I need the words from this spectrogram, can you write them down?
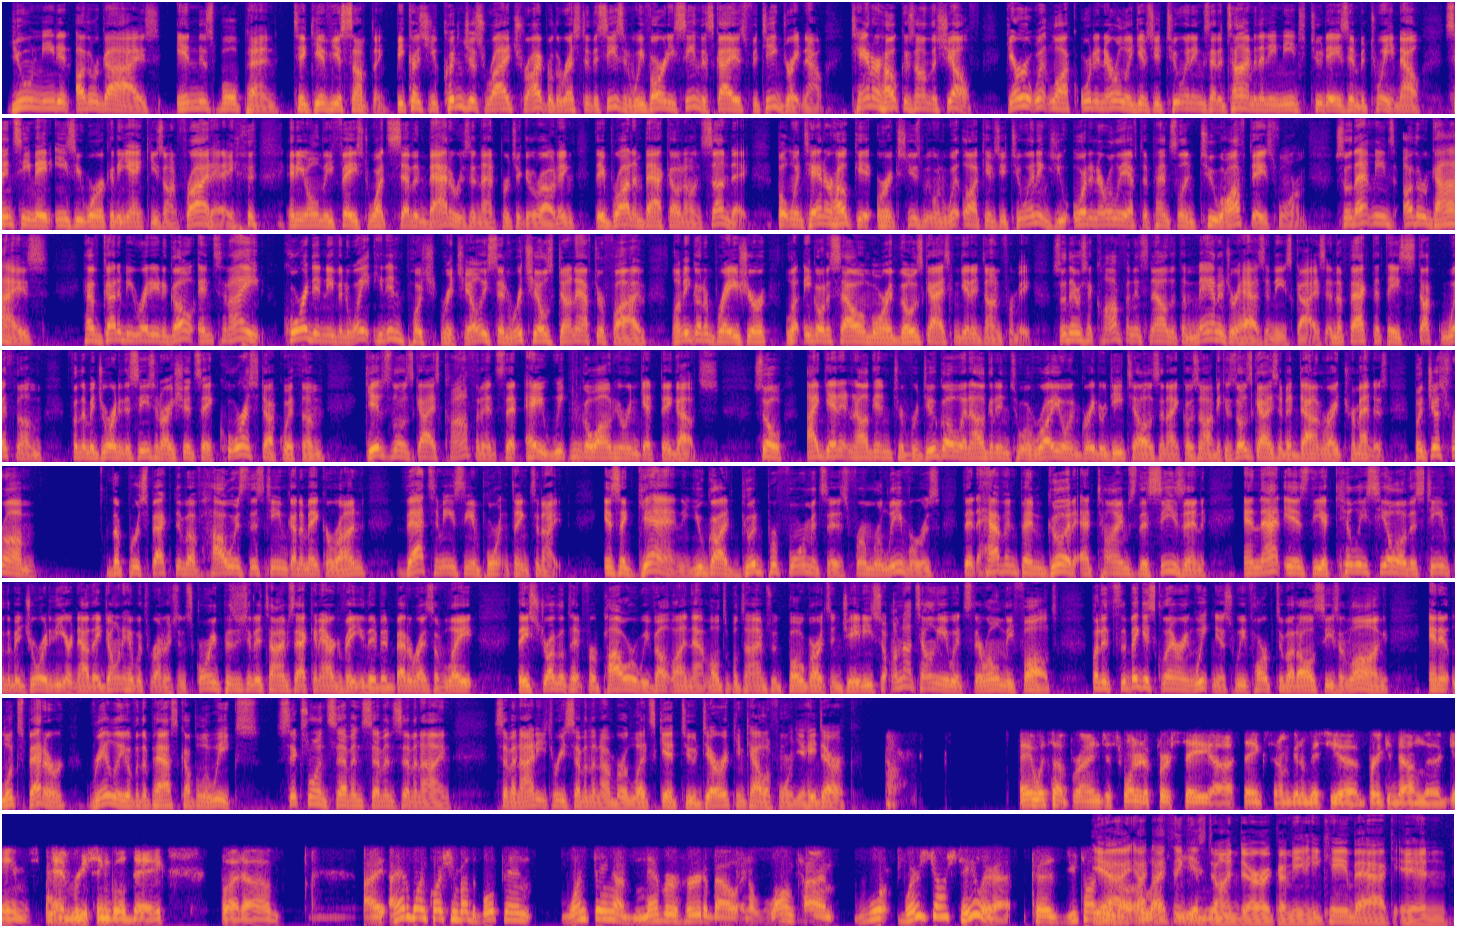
You needed other guys in this bullpen to give you something because you couldn't just ride Schreiber the rest of the season. We've already seen this guy is fatigued right now. Tanner Houck is on the shelf. Garrett Whitlock ordinarily gives you two innings at a time, and then he needs two days in between. Now, since he made easy work of the Yankees on Friday, and he only faced, what, seven batters in that particular outing, they brought him back out on Sunday. But when Tanner Houck, or excuse me, when Whitlock gives you two innings, you ordinarily have to pencil in two off days for him. So that means other guys have got to be ready to go. And tonight, Cora didn't even wait. He didn't push Rich Hill. He said, Rich Hill's done after five. Let me go to Brazier. Let me go to Sawamura. Those guys can get it done for me. So there's a confidence now that the manager has in these guys. And the fact that they stuck with them for the majority of the season, or I should say, Cora stuck with them, gives those guys confidence that, hey, we can go out here and get big outs. So I get it, and I'll get into Verdugo and I'll get into Arroyo in greater detail as the night goes on because those guys have been downright tremendous. But just from the perspective of how is this team going to make a run, that to me is the important thing tonight. Is again, you got good performances from relievers that haven't been good at times this season. And that is the Achilles heel of this team for the majority of the year. Now, they don't hit with runners in scoring position at times. That can aggravate you. They've been better as of late. They struggled to hit for power. We've outlined that multiple times with Bogaerts and JD. So I'm not telling you it's their only fault, but it's the biggest glaring weakness we've harped about all season long. And it looks better, really, over the past couple of weeks. 617 779 7937, the number. Let's get to Derek in California. Hey, Derek. Hey, what's up, Brian? Just wanted to first say uh, thanks, and I'm going to miss you breaking down the games every single day. But um, I, I had one question about the bullpen. One thing I've never heard about in a long time. Wh- where's Josh Taylor at? Because you're talking yeah, about. I, I think he's done, Derek. I mean, he came back and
